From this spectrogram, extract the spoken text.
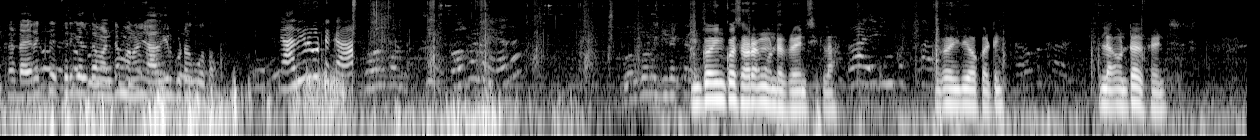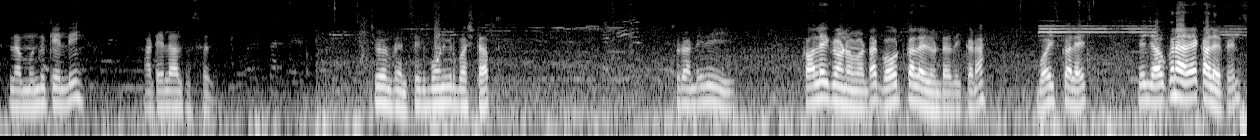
ఇక్కడ డైరెక్ట్ ఎక్కడికి వెళ్తామంటే మనం యాదగిరి గుట్టకు పోతాం. యాదగిరి గుట్టకా ఇంకో ఇంకో స్వరంగం ఉంటుంది ఫ్రెండ్స్ ఇట్లా. ఇంకో ఇది ఒకటి. ఇలా ఉంటుంది ఫ్రెండ్స్ ఇలా ముందుకెళ్ళి అటు వెళ్ళాల్సి వస్తుంది. చూడండి ఫ్రెండ్స్ ఇది భువనగిరి బస్ స్టాప్. చూడండి ఇది కాలేజ్ గ్రౌండ్ అనమాట గౌట్ కాలేజ్ ఉంటుంది ఇక్కడ. Boys college. నేను చదువుకునే అదే కాలేజ్ ఫ్రెండ్స్.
